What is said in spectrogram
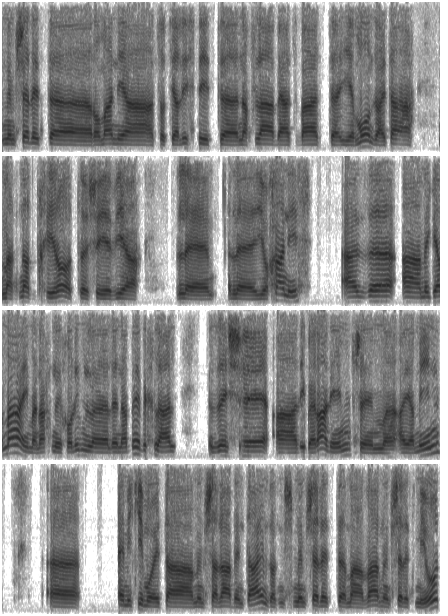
ממשלת uh, רומניה הסוציאליסטית נפלה בהצבעת אי אמון, זו הייתה מתנת בחירות שהיא הביאה ליוחניס. אז המגמה, אם אנחנו יכולים לנבא בכלל, זה שהליברלים, שהם הימין, הם הקימו את הממשלה בינתיים, זאת ממשלת מעבר, ממשלת מיעוט,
